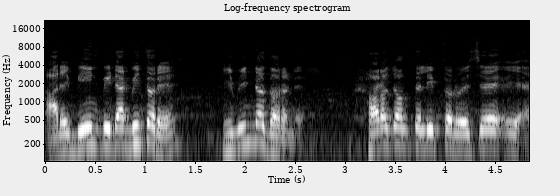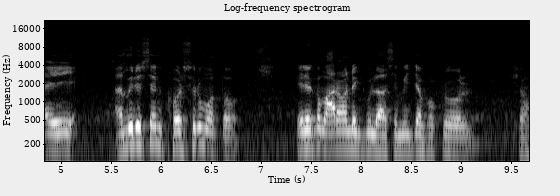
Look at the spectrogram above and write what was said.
আর এই বিএনপিটার ভিতরে বিভিন্ন ধরনের ষড়যন্ত্রে লিপ্ত রয়েছে এই- আমির হোসেন খরসুর মতো এরকম আরও অনেকগুলো আছে, মির্জা ফখরুল সহ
